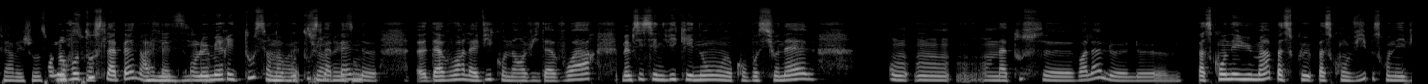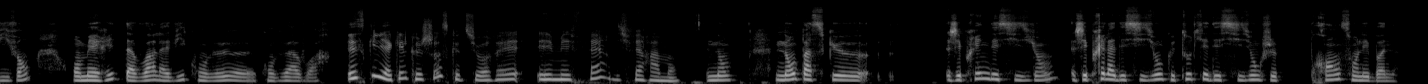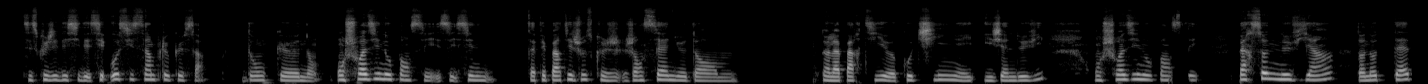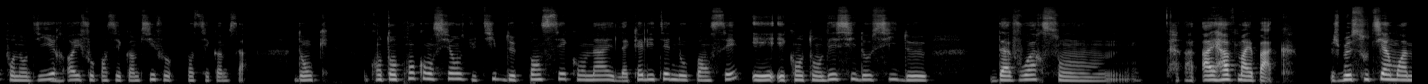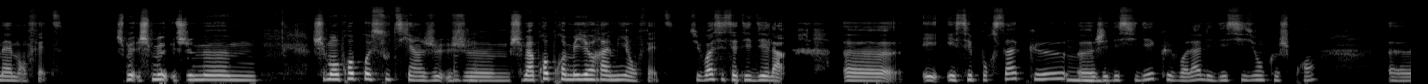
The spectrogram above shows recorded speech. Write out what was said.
faire les choses. On en vaut tous la peine, en fait. On le mérite tous et on en vaut tous la peine d'avoir la vie qu'on a envie d'avoir, même si c'est une vie qui est non conventionnelle. On, a tous, voilà, le, parce qu'on est humain, parce que parce qu'on vit, parce qu'on est vivant, on mérite d'avoir la vie qu'on veut, qu'on veut avoir. Est-ce qu'il y a quelque chose que tu aurais aimé faire différemment? Non, non, parce que j'ai pris une décision, j'ai pris la décision que toutes les décisions que je prends sont les bonnes. C'est ce que j'ai décidé. C'est aussi simple que ça. Donc non, on choisit nos pensées. Ça fait partie des choses que j'enseigne dans, dans la partie coaching et hygiène de vie. On choisit nos pensées. Personne ne vient dans notre tête pour nous dire mmh. oh il faut penser comme ci, il faut penser comme ça. Donc quand on prend conscience du type de pensée qu'on a et de la qualité de nos pensées, et quand on décide aussi de d'avoir son I have my back. Je me soutiens moi-même en fait. Je me, je me, je me, je suis mon propre soutien. Je, je, je suis ma propre meilleure amie en fait. Tu vois, c'est cette idée-là. et, et c'est pour ça que mmh. j'ai décidé que voilà, les décisions que je prends,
